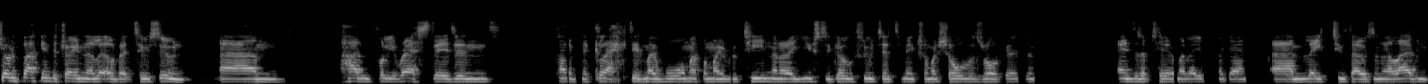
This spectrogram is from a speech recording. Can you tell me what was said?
jumped back into training a little bit too soon. Um, hadn't fully rested and kind of neglected my warm up and my routine that I used to go through to, to make sure my shoulders were all good, and ended up tearing my labrum again um, late 2011.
